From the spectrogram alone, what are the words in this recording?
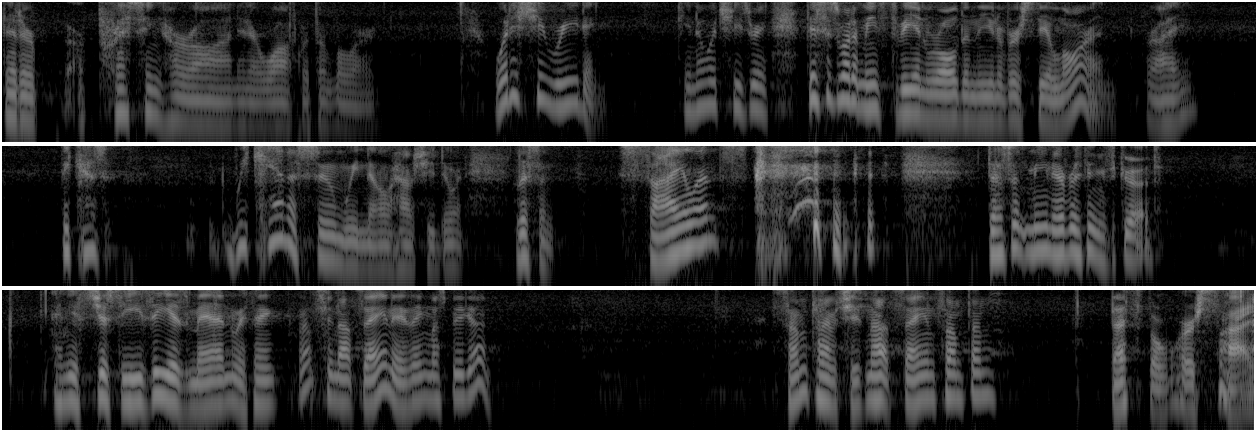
that are, are pressing her on in her walk with the Lord. What is she reading? Do you know what she's reading? This is what it means to be enrolled in the University of Lauren, right? Because we can't assume we know how she's doing. Listen, silence doesn't mean everything's good. And it's just easy as men, we think, well, she's not saying anything, must be good. Sometimes she's not saying something, that's the worst sign.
